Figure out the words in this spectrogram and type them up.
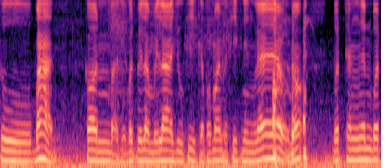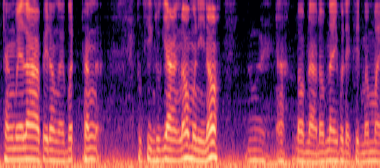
สู่บ้านก่อนบัดนี้เบิดเวลาเวลาอยู่พี่กับประมาณอาทิตย์หนึ่งแล้วเนาะเบิดทั้งเงินเบิดทั้งเวลาพี่น้องเอ้ยเบิดทั้งทุกสิ่งทุกอย่างเนาะมื้อนี้เนาะด้วยอะรอบหน้ารอบในเพิ่นได้ขึ้นมาใหม่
